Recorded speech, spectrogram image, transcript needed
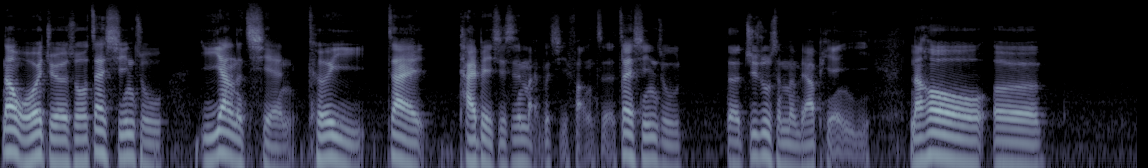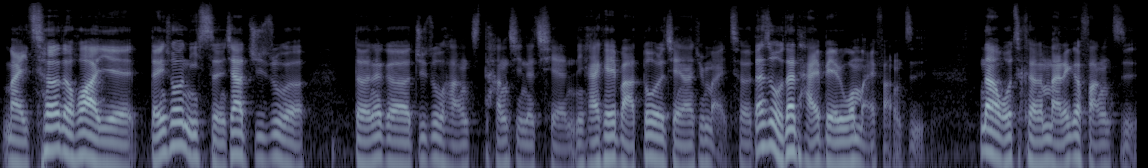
那我会觉得说，在新竹一样的钱，可以在台北其实买不起房子，在新竹的居住成本比较便宜。然后呃，买车的话，也等于说你省下居住了的那个居住行行情的钱，你还可以把多的钱拿去买车。但是我在台北如果买房子，那我可能买了一个房子。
